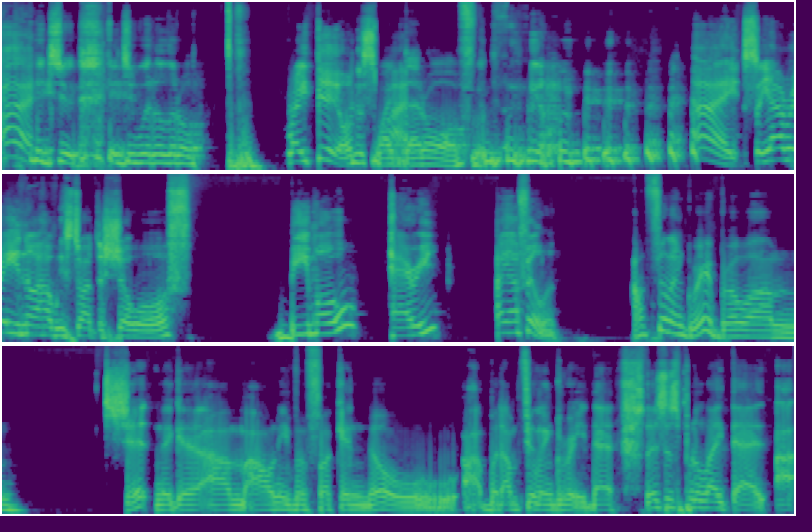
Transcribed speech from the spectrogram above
All right, hit you, hit you with a little right there on the spot. wipe that off. All right, so y'all already know how we start the show off. BMO, Harry, how y'all feeling? I'm feeling great, bro. Um, shit, nigga. Um, I don't even fucking know, uh, but I'm feeling great. That let's just put it like that. I,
